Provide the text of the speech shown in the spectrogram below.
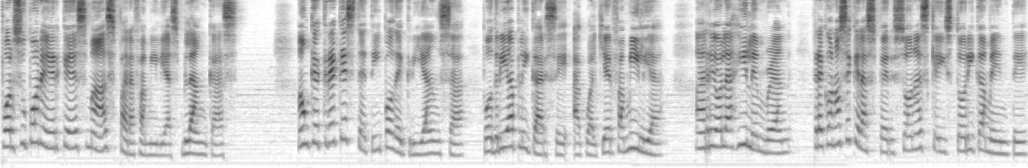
por suponer que es más para familias blancas. Aunque cree que este tipo de crianza podría aplicarse a cualquier familia, Arriola Hillenbrand reconoce que las personas que históricamente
